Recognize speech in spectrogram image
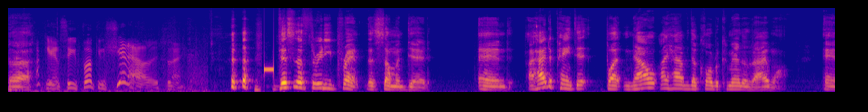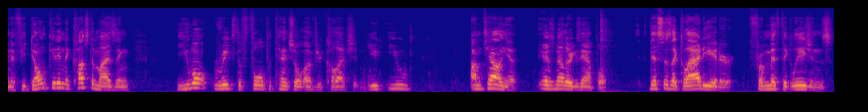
uh. I can't see fucking shit out of this thing. This is a 3D print that someone did, and I had to paint it. But now I have the Cobra Commander that I want. And if you don't get into customizing, you won't reach the full potential of your collection. You you, I'm telling you. Here's another example. This is a gladiator from Mythic Legions.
